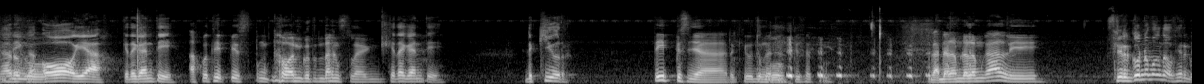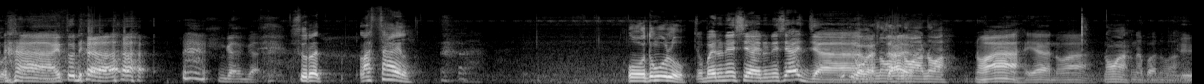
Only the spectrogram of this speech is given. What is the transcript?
Ngaruh aku- Oh iya, kita ganti. Aku tipis pengetahuanku tentang slang. Kita ganti. The Cure. Tipis ya, Reki udah Tunggu. tipis aku. Nggak dalam-dalam kali. Virgon abang tau Virgon? Nah, itu dah. Enggak, enggak. Surat Last Child. Oh, tunggu lu. Coba Indonesia, Indonesia aja. Itu Noah, Child. Noah, Noah. Noah, ya Noah. Noah. Kenapa Noah? Oke.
